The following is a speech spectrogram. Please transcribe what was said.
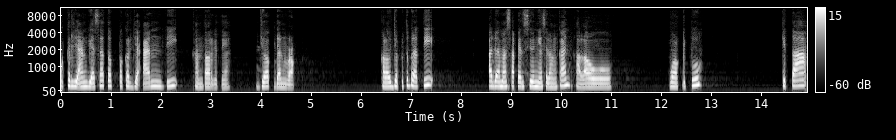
pekerjaan biasa atau pekerjaan di kantor gitu ya. Job dan work. Kalau job itu berarti ada masa pensiunnya. Sedangkan kalau work itu kita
